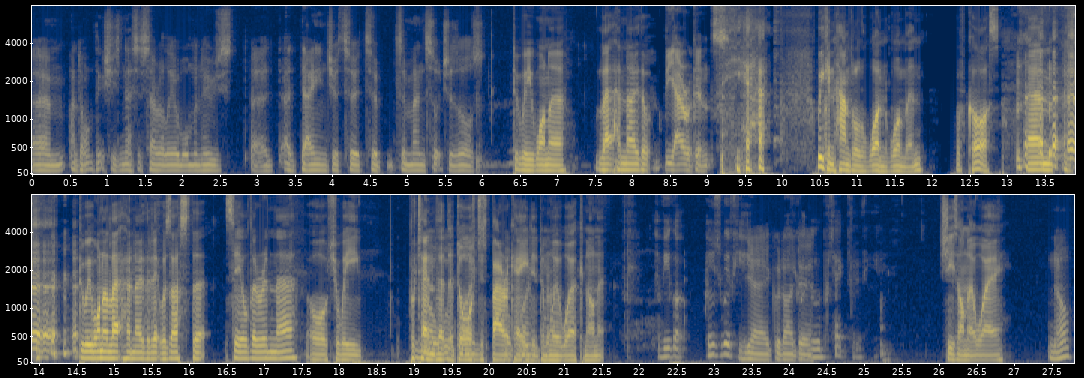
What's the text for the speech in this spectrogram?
Um, I don't think she's necessarily a woman who's a, a danger to, to, to men such as us. Do we want to let her know that? The arrogance. Yeah, we can handle one woman, of course. Um, do we want to let her know that it was us that sealed her in there, or shall we pretend No, that we'll the door's blame- just we'll barricaded and we're working on it? Have you got who's with you? Yeah, good You got idea. your protector with you. She's on her way. No,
